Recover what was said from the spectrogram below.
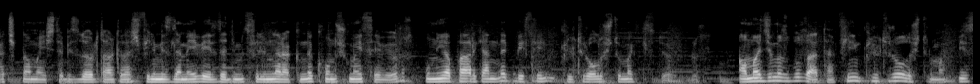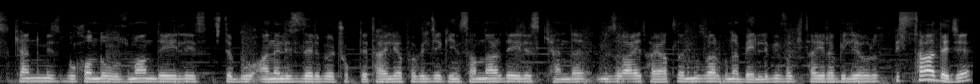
açıklamayı işte biz dört arkadaş film izlemeyi ve izlediğimiz filmler hakkında konuşmayı seviyoruz. Bunu yaparken de bir film kültürü oluşturmak istiyoruz. Amacımız bu zaten. Film kültürü oluşturmak. Biz kendimiz bu konuda uzman değiliz. İşte bu analizleri böyle çok detaylı yapabilecek insanlar değiliz. Kendimize ait hayatlarımız var. Buna belli bir vakit ayırabiliyoruz. Biz sadece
